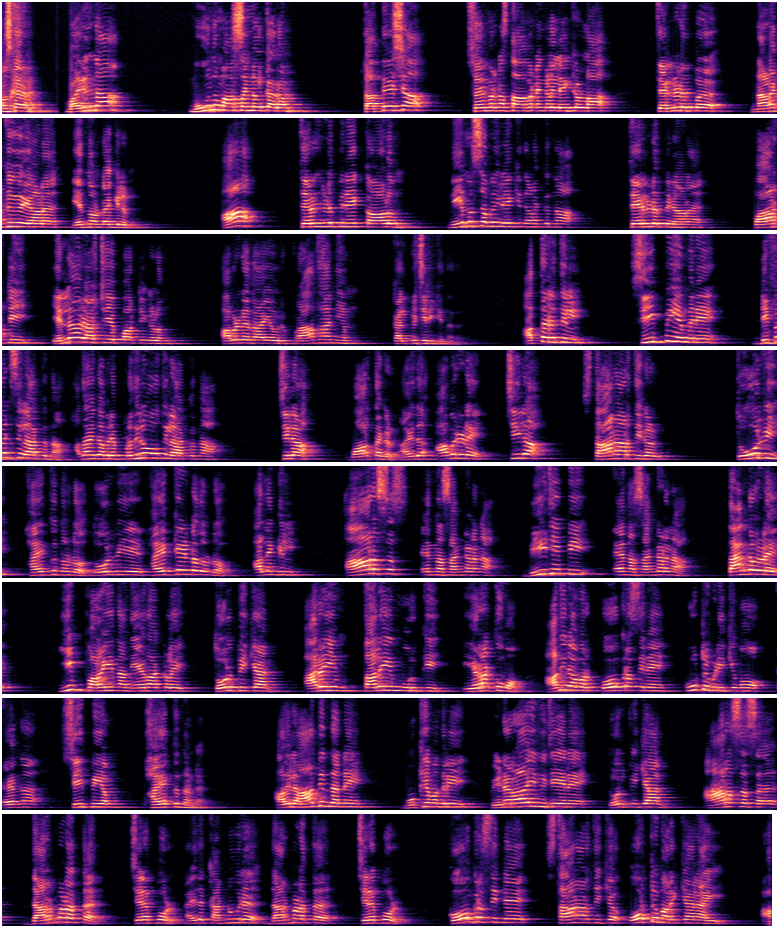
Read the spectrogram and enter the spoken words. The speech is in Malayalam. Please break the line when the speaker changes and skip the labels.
നമസ്കാരം വരുന്ന മൂന്ന് മാസങ്ങൾക്കകം തദ്ദേശ സ്വയംഭരണ സ്ഥാപനങ്ങളിലേക്കുള്ള തെരഞ്ഞെടുപ്പ് നടക്കുകയാണ് എന്നുണ്ടെങ്കിലും ആ തെരഞ്ഞെടുപ്പിനേക്കാളും നിയമസഭയിലേക്ക് നടക്കുന്ന തെരഞ്ഞെടുപ്പിനാണ് പാർട്ടി എല്ലാ രാഷ്ട്രീയ പാർട്ടികളും അവരുടേതായ ഒരു പ്രാധാന്യം കൽപ്പിച്ചിരിക്കുന്നത് അത്തരത്തിൽ സി പി എമ്മിനെ ഡിഫൻസിലാക്കുന്ന അതായത് അവരെ പ്രതിരോധത്തിലാക്കുന്ന ചില വാർത്തകൾ അതായത് അവരുടെ ചില സ്ഥാനാർത്ഥികൾ തോൽവി ഭയക്കുന്നുണ്ടോ തോൽവിയെ ഭയക്കേണ്ടതുണ്ടോ അല്ലെങ്കിൽ ആർ എന്ന സംഘടന ബി എന്ന സംഘടന തങ്ങളുടെ ഈ പറയുന്ന നേതാക്കളെ തോൽപ്പിക്കാൻ അരയും തലയും മുറുക്കി ഇറക്കുമോ അതിനവർ കോൺഗ്രസിനെ കൂട്ടുപിടിക്കുമോ എന്ന് സി പി എം ഭയക്കുന്നുണ്ട് അതിൽ ആദ്യം തന്നെ മുഖ്യമന്ത്രി പിണറായി വിജയനെ തോൽപ്പിക്കാൻ ആർ എസ് എസ് ധർമ്മടത്ത് ചിലപ്പോൾ അതായത് കണ്ണൂര് ധർമ്മടത്ത് ചിലപ്പോൾ കോൺഗ്രസിന്റെ സ്ഥാനാർത്ഥിക്ക് വോട്ട് മറിക്കാനായി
